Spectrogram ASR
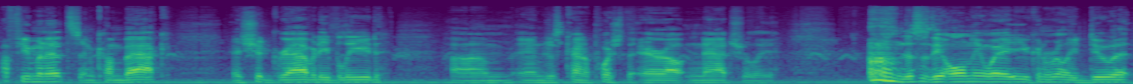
a few minutes and come back. It should gravity bleed um, and just kind of push the air out naturally. this is the only way you can really do it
